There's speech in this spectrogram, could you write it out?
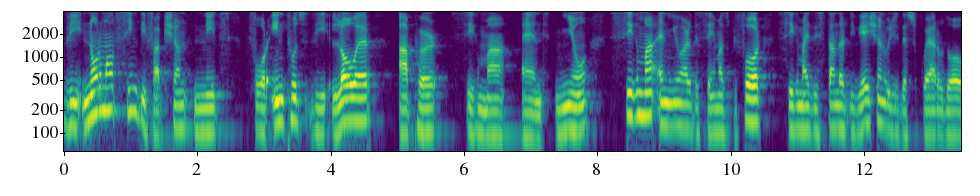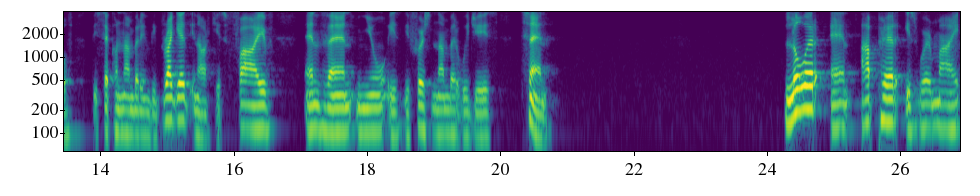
The normal CD function needs four inputs, the lower, upper, sigma, and mu. Sigma and mu are the same as before. Sigma is the standard deviation, which is the square root of the second number in the bracket, in our case 5, and then mu is the first number, which is 10. Lower and upper is where my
